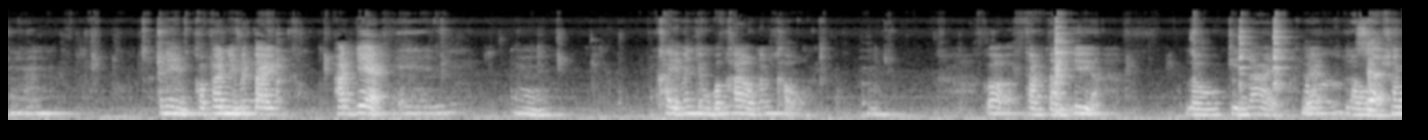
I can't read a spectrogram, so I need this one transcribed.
อืมอันนี้ขอพันนี่ไม่ตายพัดแยก อืมไข่มันจังบ่ข้าวน้ำเขาอืมก็ทำตามที่เรากินได้และเราชอบ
